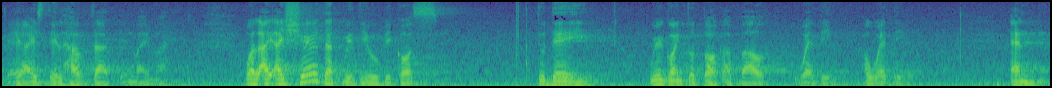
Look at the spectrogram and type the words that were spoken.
Okay, I still have that in my mind. Well, I, I share that with you because today we're going to talk about wedding, a wedding. And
